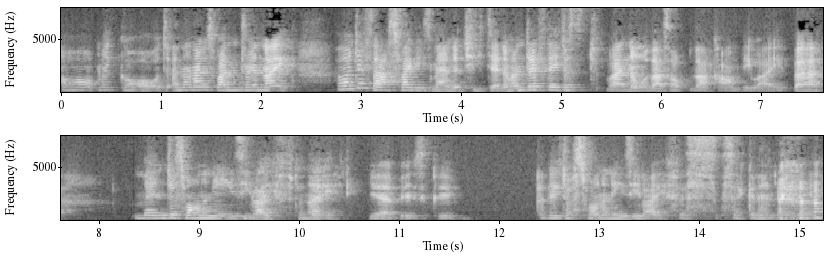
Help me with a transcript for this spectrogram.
oh my god. And then I was wondering, like, I wonder if that's why these men are cheating. I wonder if they just, well, no, that's not, that can't be why. But men just want an easy life, don't they? Yeah, basically. They just want an easy life. It's sickening, really.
